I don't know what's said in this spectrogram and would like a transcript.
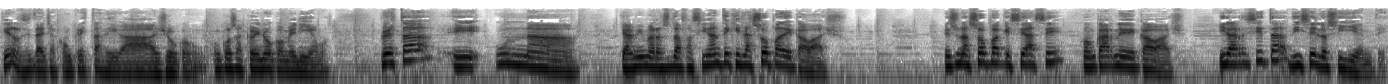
Tiene recetas hechas con crestas de gallo, con, con cosas que hoy no comeríamos. Pero está eh, una que a mí me resulta fascinante, que es la sopa de caballo. Es una sopa que se hace con carne de caballo. Y la receta dice lo siguiente.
